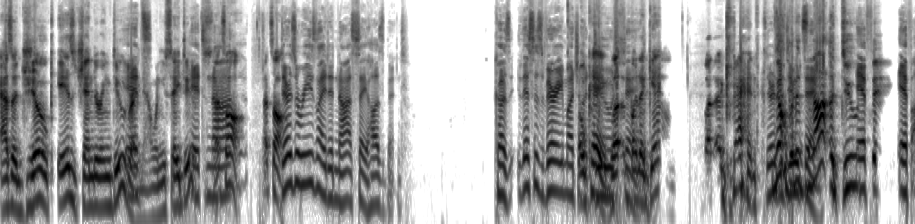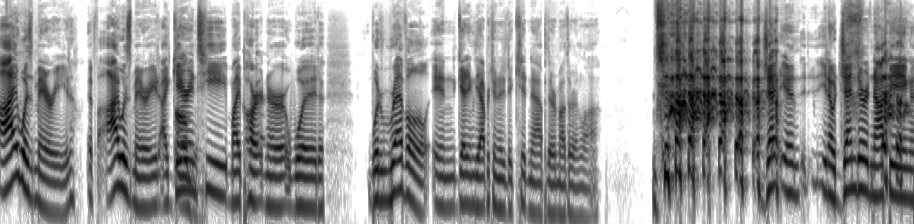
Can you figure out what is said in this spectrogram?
as a joke is gendering dude right now. When you say dude, it's not. That's all. That's all. There's a reason I did not say husband. Because this is very much a Okay, dude but thing. but again, but again, There's no, but it's thing. not a dude If- thing. if I was married, if I was married, I Oh. guarantee my partner would would revel in getting the opportunity to kidnap their mother-in-law. Gen- and you know, gender not being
